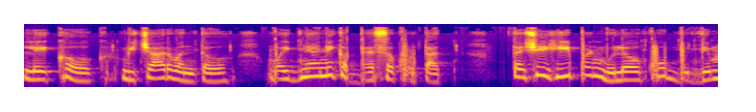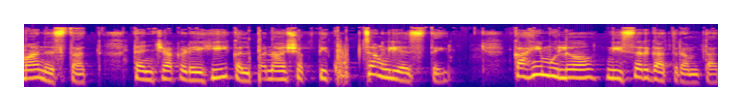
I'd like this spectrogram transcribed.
लेखक विचारवंत वैज्ञानिक अभ्यासक होतात. तशी ही पण मुलं खूप बुद्धिमान असतात. त्यांच्याकडे ही कल्पनाशक्ती खूप चांगली असते. काही मुलं निसर्गात रमतात.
